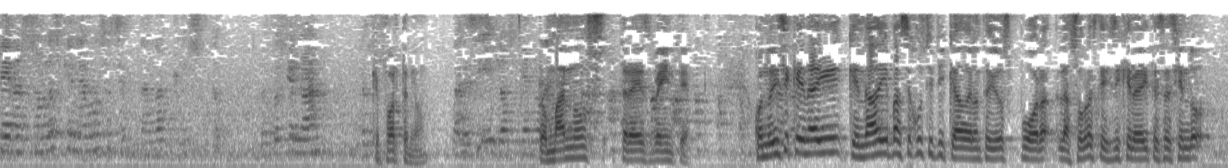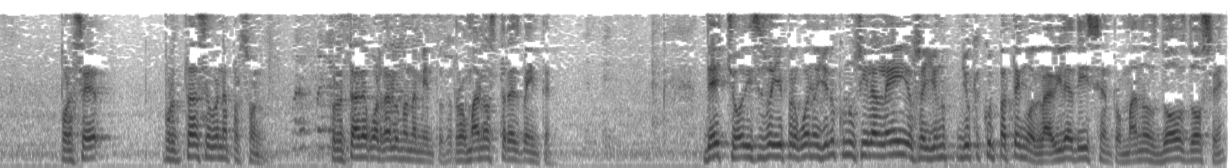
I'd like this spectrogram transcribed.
Pero son los que no hemos aceptado a Cristo. Los que no han. Qué fuerte, ¿no? Pues Romanos 3:20. Cuando dice que nadie, que nadie va a ser justificado delante de Dios por las obras que exige la ley, te está diciendo por hacer, por tratar de ser buena persona, por tratar de guardar los mandamientos. Romanos 3:20. De hecho, dices, oye, pero bueno, yo no conocí la ley, o sea, yo, no- yo qué culpa tengo. La Biblia dice en Romanos 2:12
